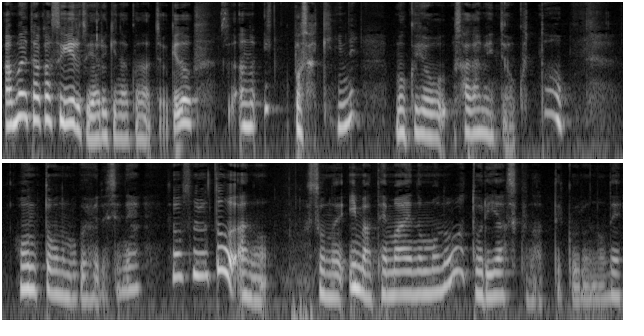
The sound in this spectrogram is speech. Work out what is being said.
あまり高すぎるとやる気なくなっちゃうけどあの一歩先にね目標を定めておくと本当の目標ですよね。そうするとあのその今手前のものは取りやすくなってくるので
